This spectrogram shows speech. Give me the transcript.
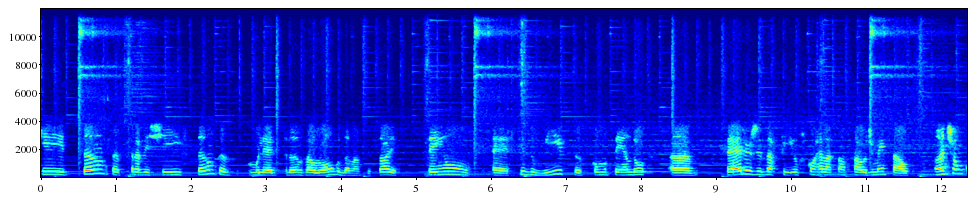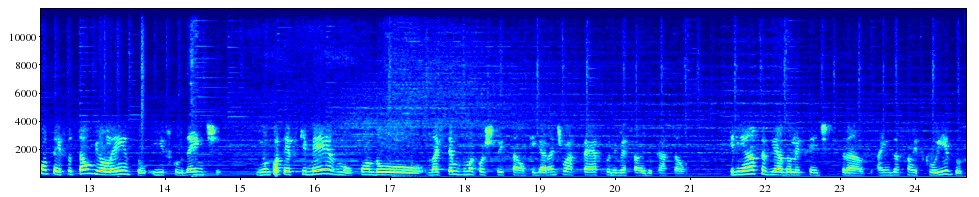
que tantas travestis, tantas mulheres trans ao longo da nossa história tenham é, sido vistas como tendo uh, sérios desafios com relação à saúde mental. Ante um contexto tão violento e excludente, e um contexto que mesmo quando nós temos uma Constituição que garante o acesso universal à educação, crianças e adolescentes trans ainda são excluídos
